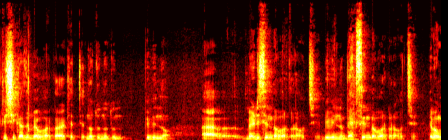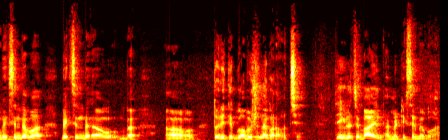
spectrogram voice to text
কৃষিকাজে ব্যবহার করার ক্ষেত্রে নতুন নতুন বিভিন্ন মেডিসিন ব্যবহার করা হচ্ছে, বিভিন্ন ভ্যাকসিন ব্যবহার করা হচ্ছে এবং ভ্যাকসিন ব্যবহার ভ্যাকসিন তৈরিতে গবেষণা করা হচ্ছে। তো এগুলো হচ্ছে বায়ো ইনফরমেটিক্সের ব্যবহার।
